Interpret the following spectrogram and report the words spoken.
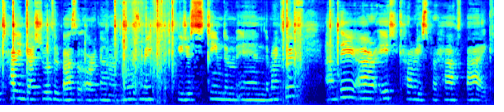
Italian vegetables with basil, oregano and rosemary. You just steam them in the microwave and they are 80 calories per half bag.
